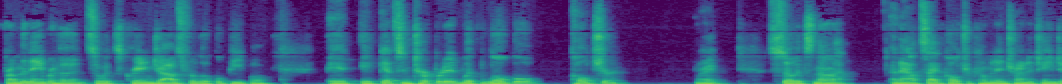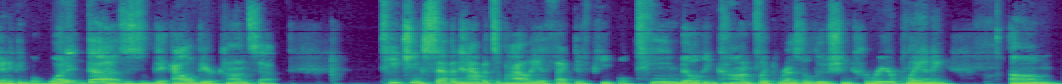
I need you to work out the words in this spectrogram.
from the neighborhood. So it's creating jobs for local people. It it gets interpreted with local culture, right? So it's not an outside culture coming in trying to change anything. But what it does is the Alvear concept teaching seven habits of highly effective people, team building, conflict resolution, career planning, um,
